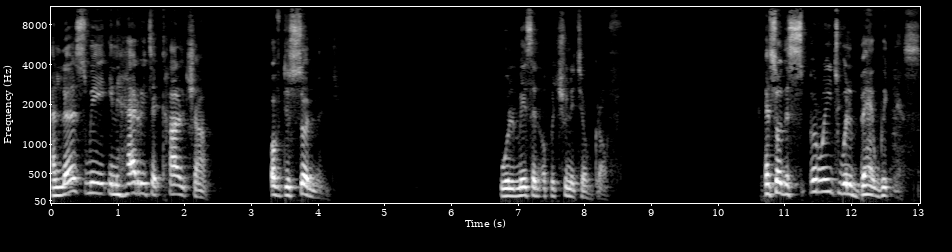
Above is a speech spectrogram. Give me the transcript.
unless we inherit a culture of discernment, we'll miss an opportunity of growth. And so the Spirit will bear witness,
